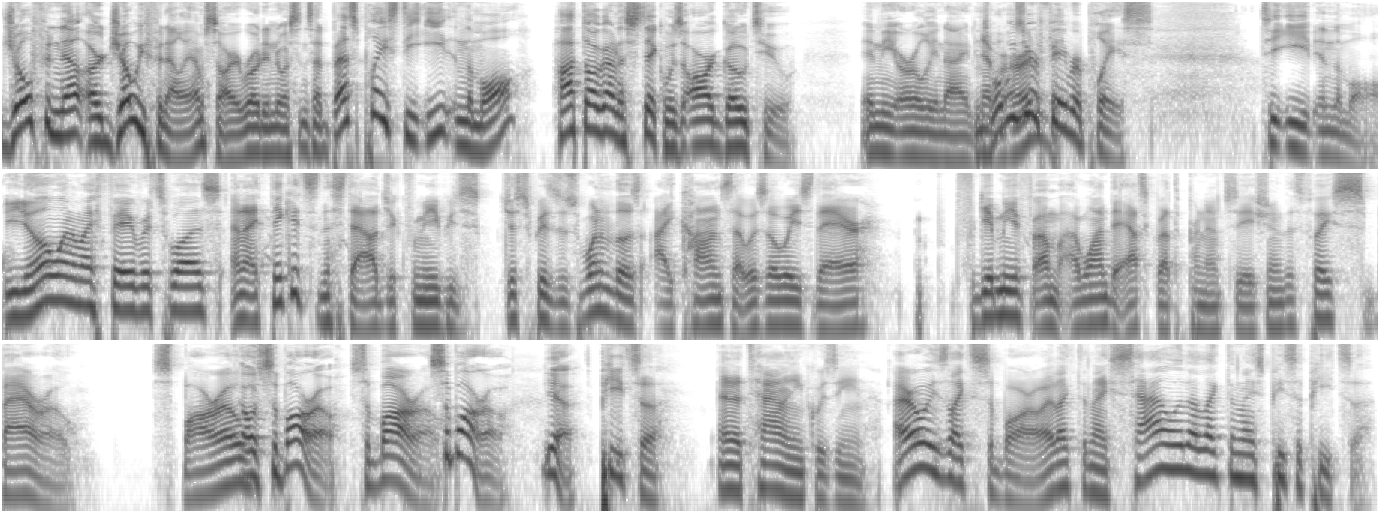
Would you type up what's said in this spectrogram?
Joe Finelli or Joey Finelli, I'm sorry, wrote into us and said best place to eat in the mall. Hot dog on a stick was our go-to in the early 90s. Never what was your favorite place to eat in the mall? You know, one of my favorites was, and I think it's nostalgic for me because just because it's one of those icons that was always there. Forgive me if um, I wanted to ask about the pronunciation of this place. Sparrow, Sparrow, Oh, Sbarro. Sbarro, Sbarro. Yeah. pizza and Italian cuisine. I always liked Sbarro. I liked a nice salad. I liked a nice piece of pizza.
